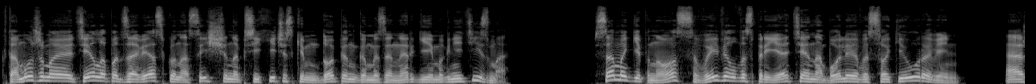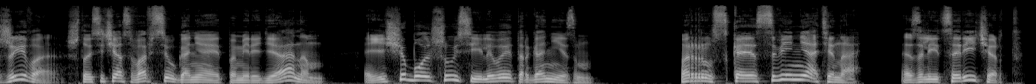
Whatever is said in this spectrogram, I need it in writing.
К тому же мое тело под завязку насыщено психическим допингом из энергии магнетизма. Самогипноз вывел восприятие на более высокий уровень, а живо, что сейчас вовсю гоняет по меридианам, еще больше усиливает организм. «Русская свинятина!» Злится Ричард.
